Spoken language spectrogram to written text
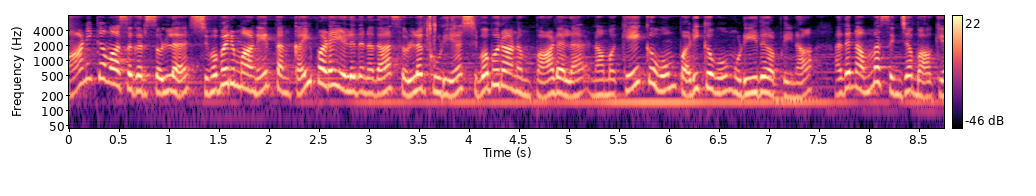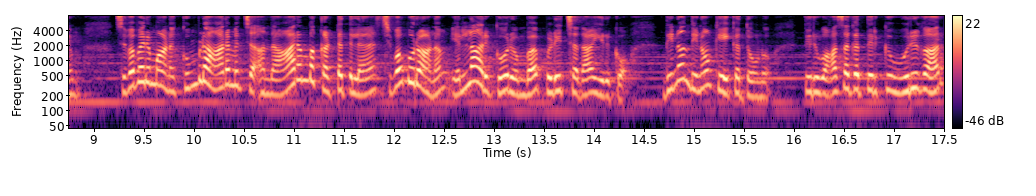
மாணிக்கவாசகர் சொல்ல சிவபெருமானே தன் கைப்பட எழுதினதா சொல்லக்கூடிய சிவபுராணம் பாடலை நாம கேட்கவும் படிக்கவும் முடியுது அப்படின்னா அது நம்ம செஞ்ச பாக்கியம். சிவபெருமானை கும்பிட ஆரம்பிச்ச அந்த ஆரம்ப கட்டத்துல சிவபுராணம் எல்லாருக்கும் ரொம்ப பிடிச்சதா இருக்கும். தினம் தினம் கேட்க தோணும். திருவாசகத்திற்கு உருகார்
